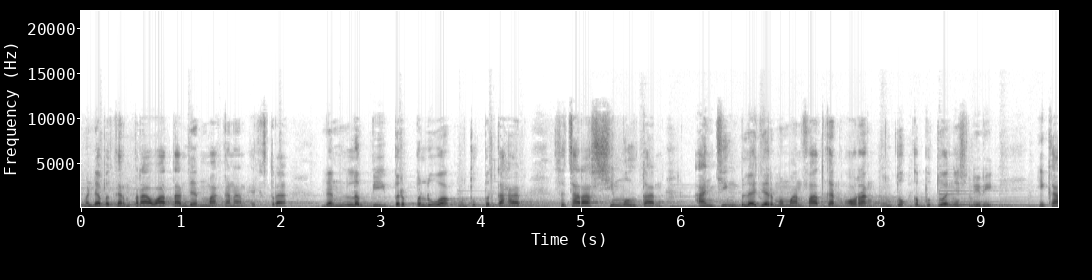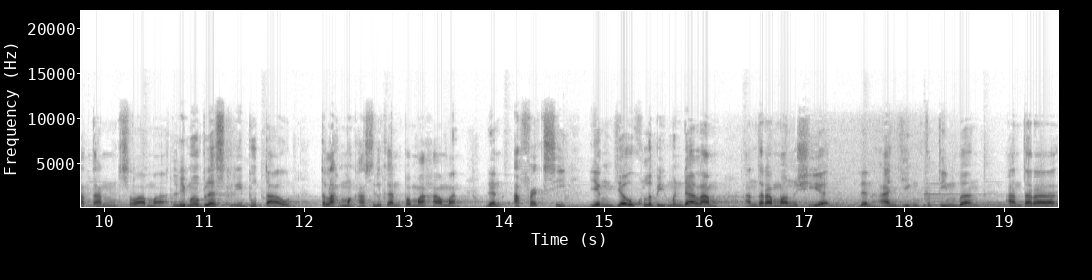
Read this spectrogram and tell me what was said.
mendapatkan perawatan dan makanan ekstra dan lebih berpeluang untuk bertahan. Secara simultan, anjing belajar memanfaatkan orang untuk kebutuhannya sendiri. Ikatan selama 15.000 tahun telah menghasilkan pemahaman dan afeksi yang jauh lebih mendalam antara manusia dan anjing ketimbang antara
